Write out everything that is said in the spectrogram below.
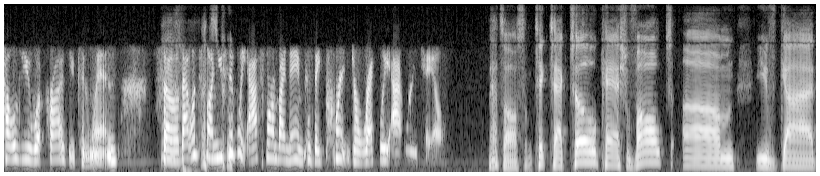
tells you what prize you can win. So that one's fun. You cool. simply ask for them by name because they print directly at retail. That's awesome. Tic tac toe, cash vault. Um, you've got,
